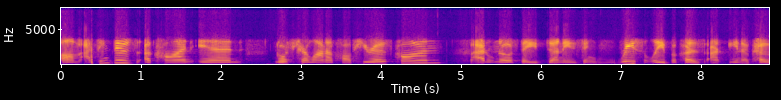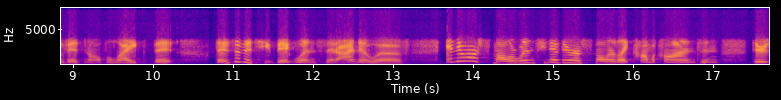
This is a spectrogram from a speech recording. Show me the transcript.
Um, I think there's a con in North Carolina called Heroes Con. I don't know if they've done anything recently because I, you know COVID and all the like, but those are the two big ones that I know of. And there are smaller ones. You know, there are smaller like Comic Cons and there's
